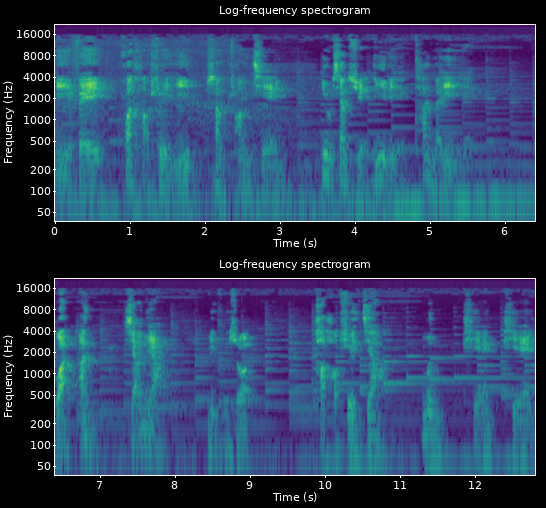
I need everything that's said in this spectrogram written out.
米菲换好睡衣，上床前，又向雪地里看了一眼。“晚安，小鸟。”米菲说，“好好睡觉。”梦甜甜。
